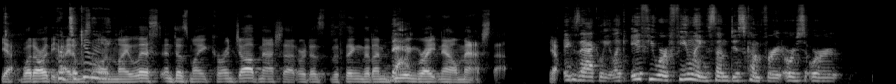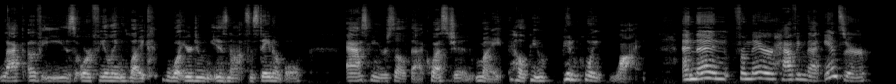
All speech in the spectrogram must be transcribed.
yeah, what are the items on my list, and does my current job match that, or does the thing that I'm That. doing right now match that? Yeah. Exactly. Like if you are feeling some discomfort or or lack of ease or feeling like what you're doing is not sustainable, asking yourself that question might help you pinpoint why. And then from there having that answer,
